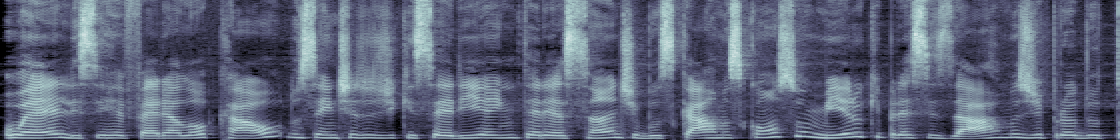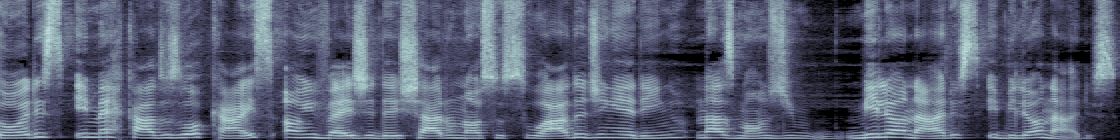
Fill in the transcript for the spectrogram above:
O L se refere a local, no sentido de que seria interessante buscarmos consumir o que precisarmos de produtores e mercados locais, ao invés de deixar o nosso suado dinheirinho nas mãos de milionários e bilionários.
